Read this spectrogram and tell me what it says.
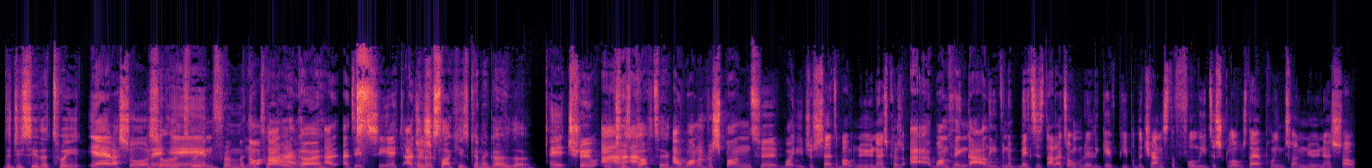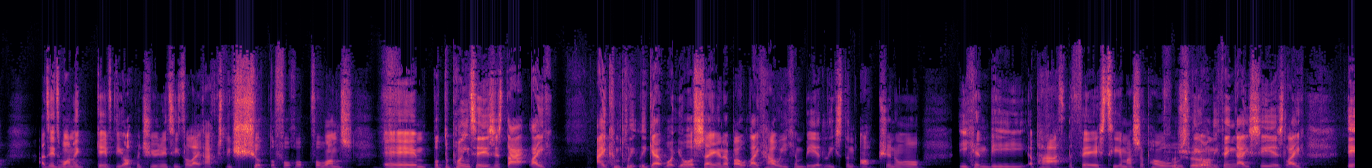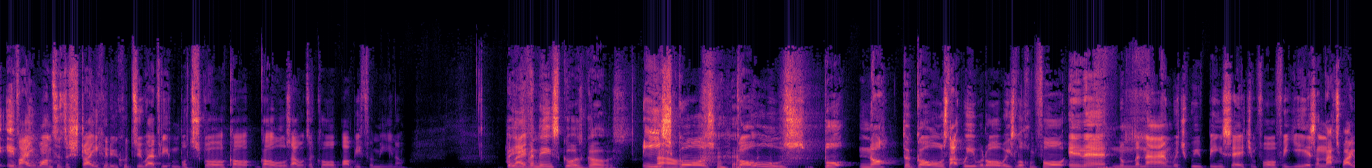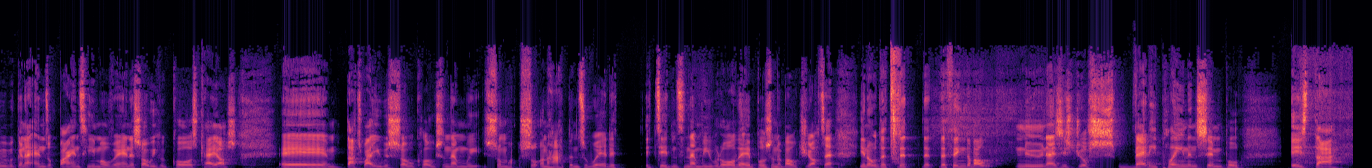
Did you see the tweet? Yeah, I saw You it. saw the tweet Um, from the no, Qatari I- guy? I, I did see it. I It looks like he's going to go though. Uh, true, Which is I, gutting. I, want to respond to what you just said about Nunez because one thing I'll even admit is that I don't really give people the chance to fully disclose their points on Nunez. So I did want to give the opportunity to like actually shut the fuck up for once. Um, but the point is, is that like I completely get what you're saying about like how he can be at least an option or he can be a part of the first team. I suppose sure. the only thing I see is like if I wanted a striker who could do everything but score goals, I would have called Bobby Firmino. But Like- even he scores goals. He now. scores goals, but not the goals that we were always looking for in a number nine, which we've been searching for for years. And that's why we were going to end up buying Timo Werner so we could cause chaos. Um, that's why he was so close. And then we some something happened to where it, it didn't. And then we were all there buzzing about Jota. You know, the, the, the, thing about Nunez is just very plain and simple is that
